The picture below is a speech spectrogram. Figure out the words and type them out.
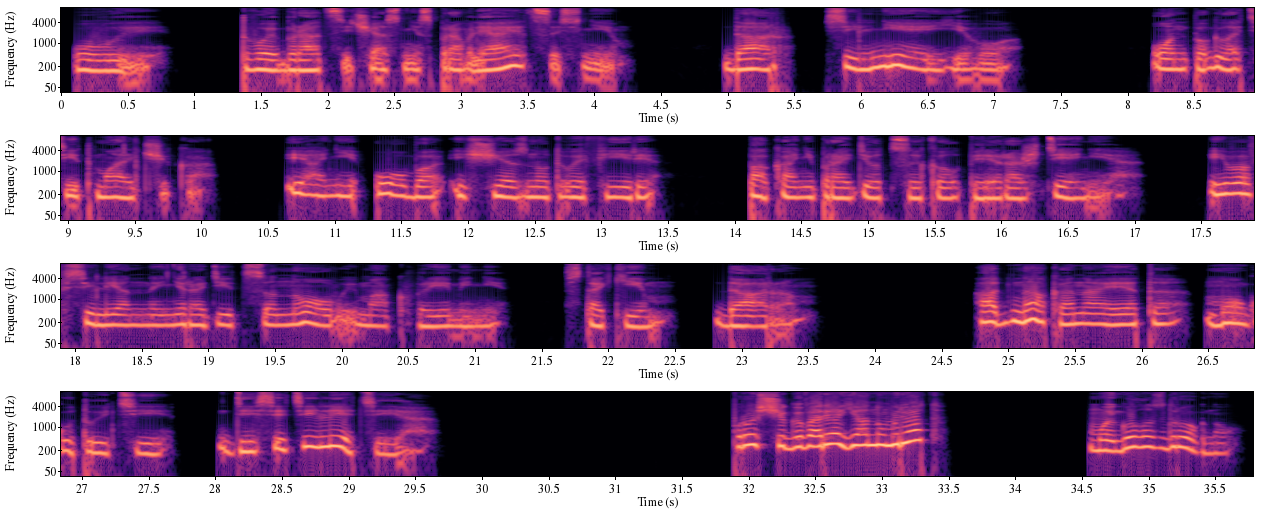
Увы, твой брат сейчас не справляется с ним. Дар сильнее его. Он поглотит мальчика, и они оба исчезнут в эфире, пока не пройдет цикл перерождения, и во Вселенной не родится новый маг времени с таким даром. Однако на это могут уйти десятилетия. Проще говоря, Ян умрет? Мой голос дрогнул.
